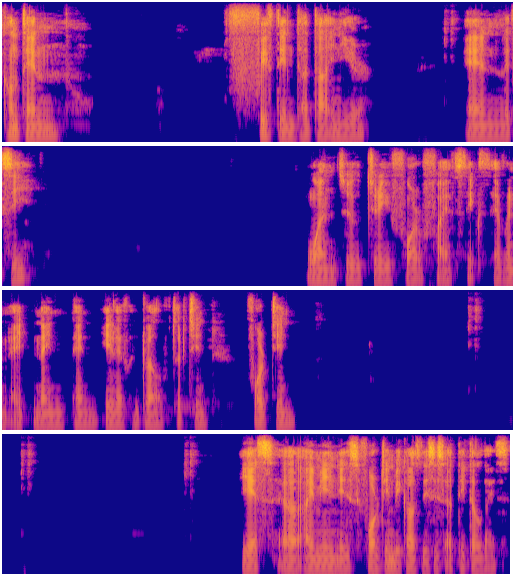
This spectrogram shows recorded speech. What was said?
Contain 15 data in here. And let's see. 1 2 3 4 5 6 7 8 9 10 11 12 13 14 yes uh, I mean is 14 because this is a title guys.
